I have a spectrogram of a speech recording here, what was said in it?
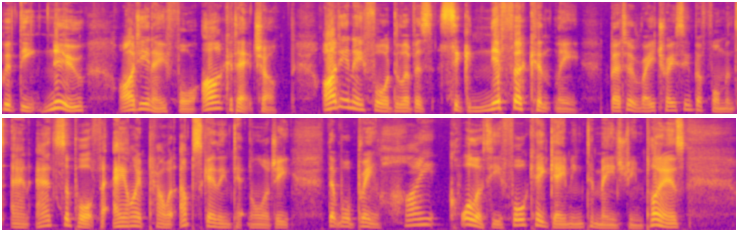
with the new RDNA 4 architecture. RDNA 4 delivers significantly better ray tracing performance and adds support for AI powered upscaling technology that will bring high quality 4K gaming to mainstream players.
